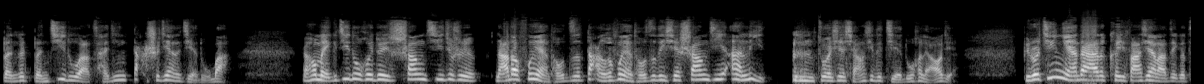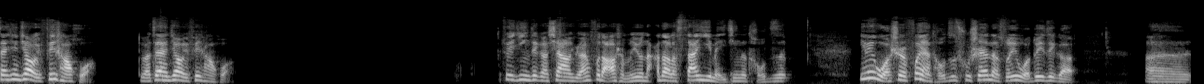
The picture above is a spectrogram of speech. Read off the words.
本个本季度啊财经大事件的解读吧。然后每个季度会对商机，就是拿到风险投资、大额风险投资的一些商机案例，做一些详细的解读和了解。比如说今年大家都可以发现了，这个在线教育非常火，对吧？在线教育非常火。最近这个像猿辅导什么又拿到了三亿美金的投资。因为我是风险投资出身的，所以我对这个，呃，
